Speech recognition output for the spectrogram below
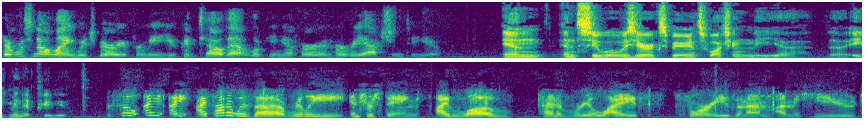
there was no language barrier for me. You could tell that looking at her and her reaction to you. And and Sue, what was your experience watching the uh, the eight minute preview? So I, I I thought it was uh, really interesting. I love kind of real life stories, and I'm I'm a huge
